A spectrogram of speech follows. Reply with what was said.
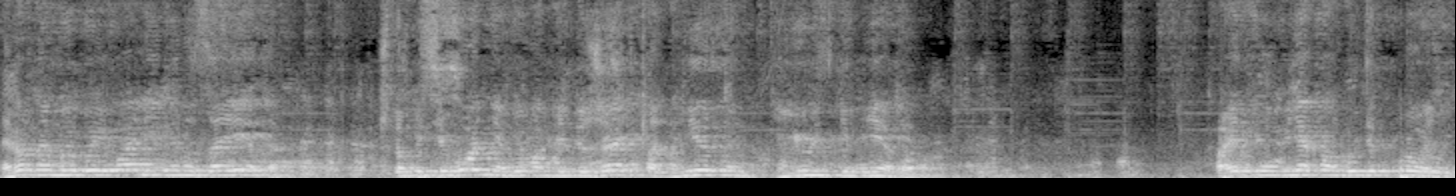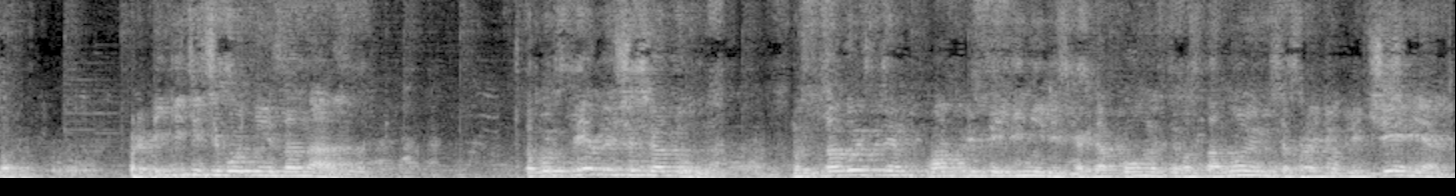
наверное, мы воевали именно за это, чтобы сегодня вы могли бежать под мирным июльским небом. Поэтому у меня к вам будет просьба. Пробегите сегодня и за нас, чтобы в следующем году мы с удовольствием к вам присоединились, когда полностью восстановимся, пройдем лечение.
